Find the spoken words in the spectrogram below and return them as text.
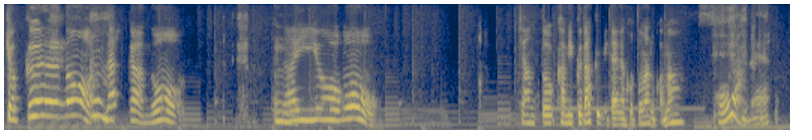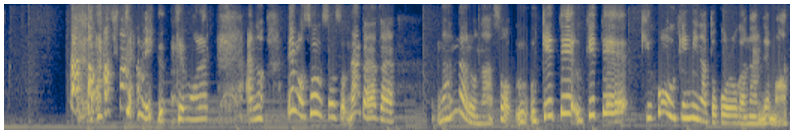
曲の中のうん。内容をちゃんと噛み砕くみたいなことなのかな？そうだね。あきちゃんに言ってもらって。あの、でもそうそうそう。なんかだから、なんだろうな、そう、う受けて、受けて、基本受け身なところが何でもあ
